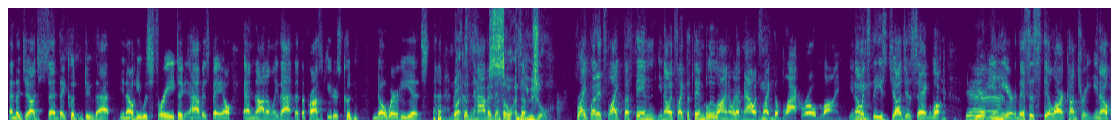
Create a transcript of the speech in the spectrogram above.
And the judge said they couldn't do that. You know, he was free to have his bail. And not only that, that the prosecutors couldn't know where he is. they Right. couldn't have his Just info. so unusual. Right, but it's like the thin, you know, it's like the thin blue line or whatever. Now it's like mm. the black robe line. You know, it's mm. these judges saying, look, we're in here. This is still our country. You know,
